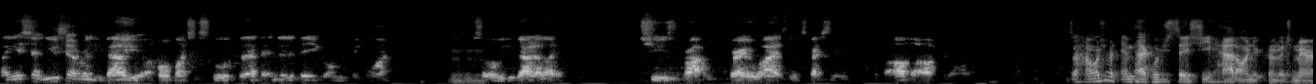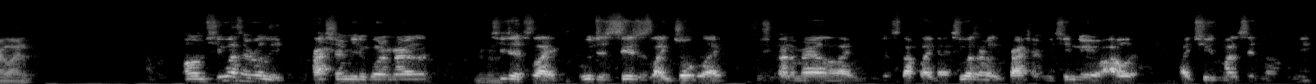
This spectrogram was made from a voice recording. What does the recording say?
like it should you shouldn't really value a whole bunch of schools, but at the end of the day, you can only pick one. Mm-hmm. So you gotta like choose very wisely, especially with all the offers. So, how much of an impact would you say she had on your commitment to Maryland? Um, she wasn't really pressuring me to go to Maryland. Mm-hmm. She just like we just she just like joke like we should come to Maryland, like just stuff like that. She wasn't really pressuring me. She knew I would like choose my decision for me.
